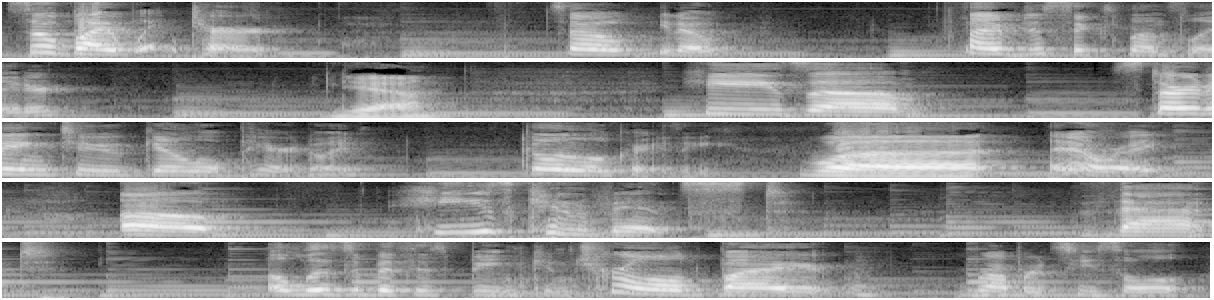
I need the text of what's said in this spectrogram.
So by winter, so, you know, five to six months later, Yeah. he's um starting to get a little paranoid. Going a little crazy. What? I know, right? Um, he's convinced that Elizabeth is being controlled by Robert Cecil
